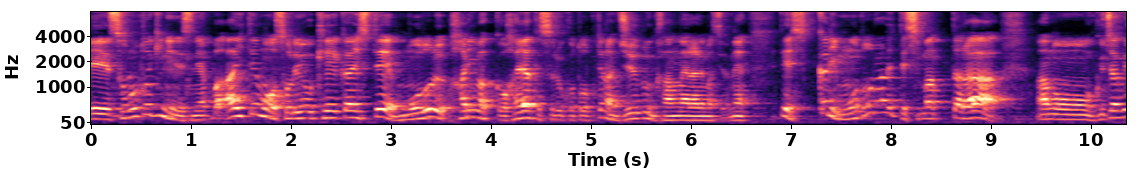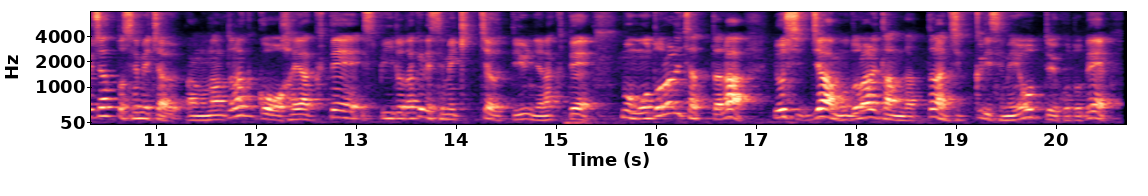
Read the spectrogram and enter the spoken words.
えー、その時にですねやっぱ相手もそれを警戒して戻るハリバックを速くすることっていうのは十分考えられますよね。でしっかり戻られてしまったらあのぐちゃぐちゃっと攻めちゃう。あのなんとなくこう速くてスピードだけで攻めきっちゃうっていうんじゃなくてもう戻られちゃったらよしじゃあ戻られたんだったらじっくり攻めようということで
